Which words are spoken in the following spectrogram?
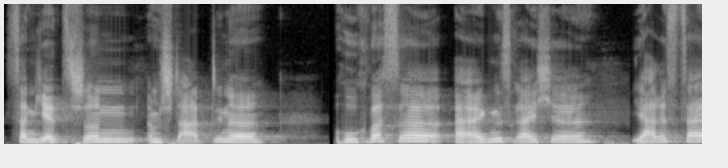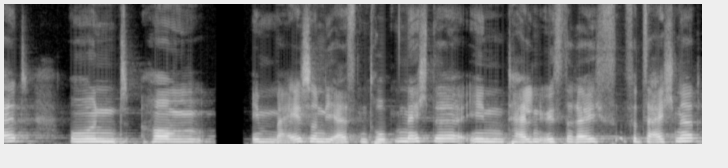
sind jetzt schon am Start in einer hochwasserereignisreiche Jahreszeit und haben im Mai schon die ersten Tropennächte in Teilen Österreichs verzeichnet.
